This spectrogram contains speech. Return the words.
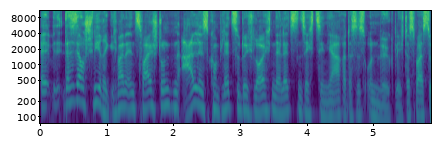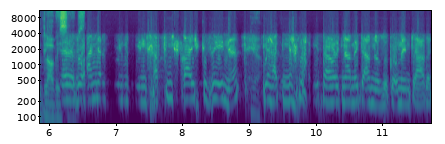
Äh, das ist ja auch schwierig. Ich meine, in zwei Stunden alles komplett zu durchleuchten der letzten 16 Jahre, das ist unmöglich. Das weißt du, glaube ich, Äh, selbst. woanders den, den Zapfenstreich gesehen. Ne? Wir hatten heute Nachmittag noch so Kommentare,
